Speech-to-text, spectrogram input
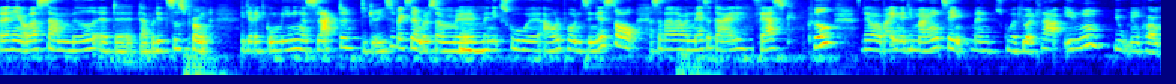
Og det hænger også sammen med, at øh, der på det tidspunkt det giver rigtig god mening at slagte de grise for eksempel, som øh, mm. man ikke skulle øh, avle på den til næste år. Og så var der jo en masse dejlig fersk kød. Så det var jo bare en af de mange ting, man skulle have gjort klar, inden julen kom.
